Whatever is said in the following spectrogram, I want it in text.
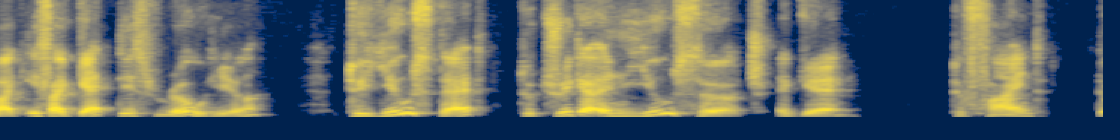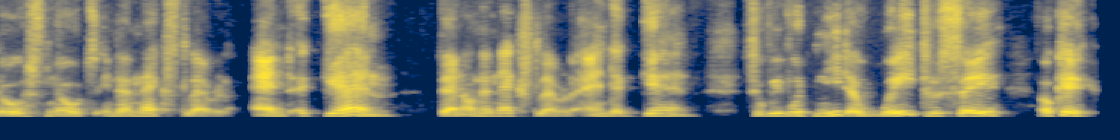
like if I get this row here, to use that to trigger a new search again to find those nodes in the next level and again then on the next level and again so we would need a way to say okay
